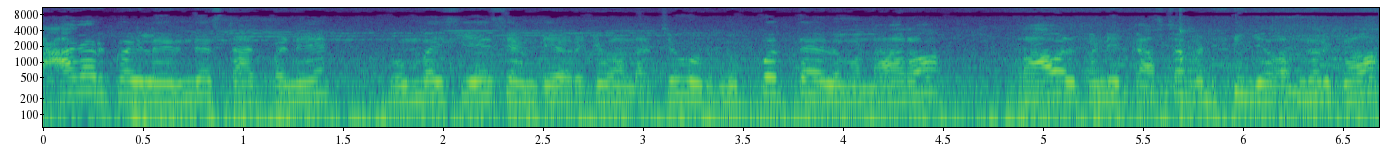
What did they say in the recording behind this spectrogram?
நாகர்கோயில இருந்து ஸ்டார்ட் பண்ணி மும்பை சிஎஸ்எம்டி வரைக்கும் வந்தாச்சு. ஒரு முப்பத்தேழு மணி நேரம் டிராவல் பண்ணி கஷ்டப்பட்டு இங்கே வந்திருக்கோம்.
